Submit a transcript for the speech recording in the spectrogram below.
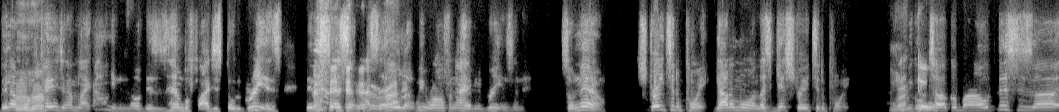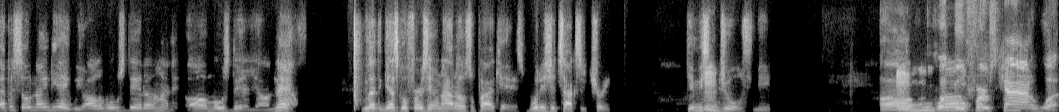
Then I'm on the Mhm. page and I'm like, I don't even know if this is him before I just throw the greetings. Then he said something. I said, hold up, we wrong for not having the greetings in it. So now, straight to the point. Got him on. Let's get straight to the point. Right. We're gonna it. talk about this is uh episode 98. We all almost there to 100. Almost there, y'all. Now, we let the guests go first here on the How to Hustle podcast. What is your toxic trait? Give me some jewels. Sneak. Uh, Mhm, what go first kind or what?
